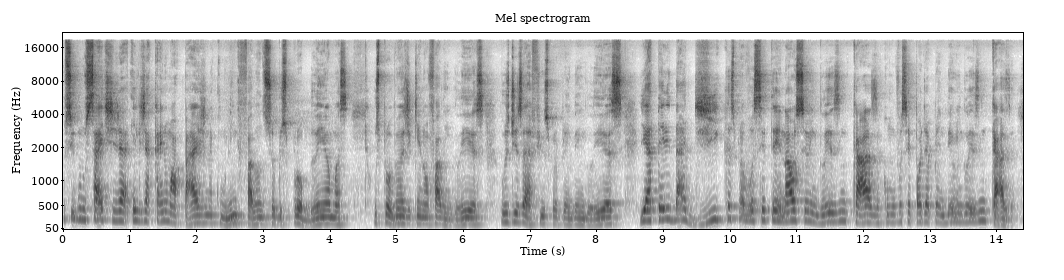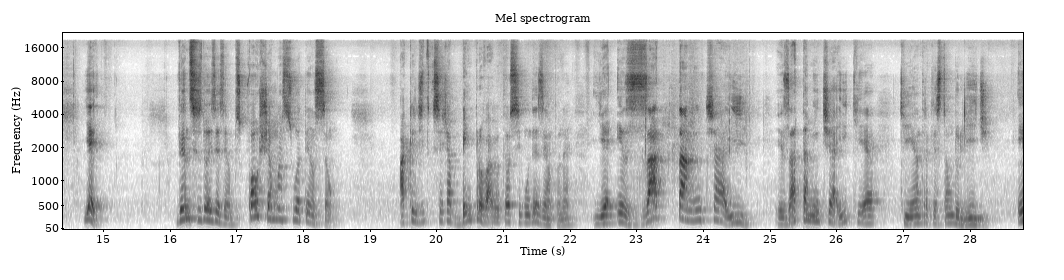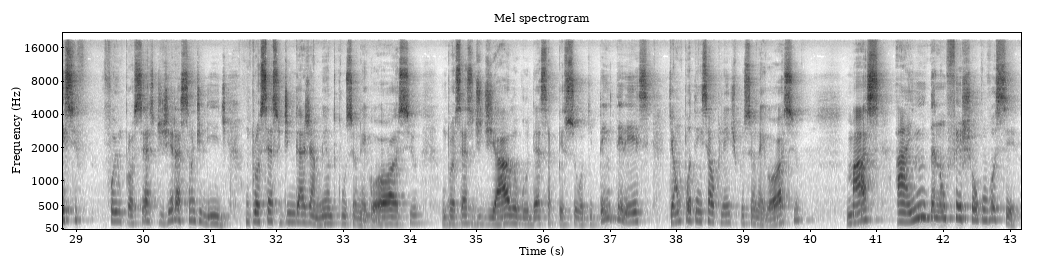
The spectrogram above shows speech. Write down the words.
o segundo site já ele já cai numa página com link falando sobre os problemas, os problemas de quem não fala inglês, os desafios para aprender inglês e até ele dá dicas para você treinar o seu inglês em casa, como você pode aprender o inglês em casa. E aí, vendo esses dois exemplos, qual chama a sua atenção? Acredito que seja bem provável que é o segundo exemplo, né? E é exatamente aí, exatamente aí que é que entra a questão do lead. Esse foi um processo de geração de lead, um processo de engajamento com o seu negócio, um processo de diálogo dessa pessoa que tem interesse, que é um potencial cliente para o seu negócio, mas ainda não fechou com você.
